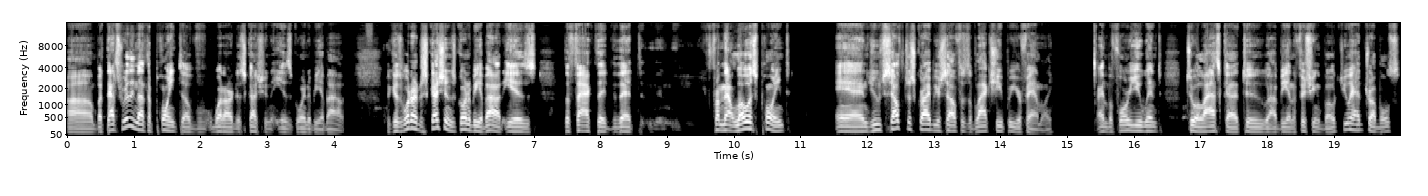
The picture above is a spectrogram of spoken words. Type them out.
Uh, but that's really not the point of what our discussion is going to be about. Because what our discussion is going to be about is the fact that that from that lowest point and you self-describe yourself as the black sheep of your family and before you went to Alaska to uh, be in a fishing boat, you had troubles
